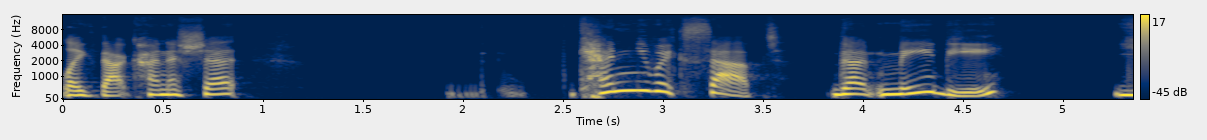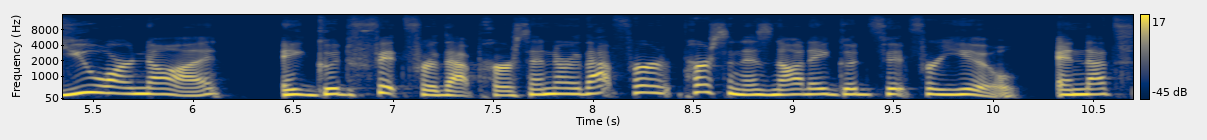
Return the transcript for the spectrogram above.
like that kind of shit. Can you accept that maybe you are not a good fit for that person or that person is not a good fit for you? And that's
